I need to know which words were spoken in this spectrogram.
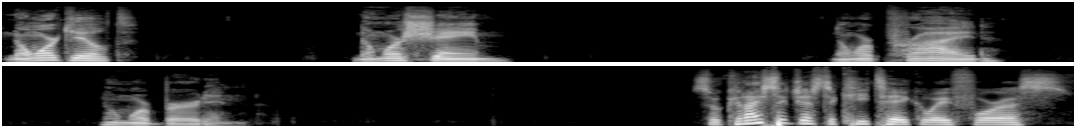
No more guilt, no more shame, no more pride, no more burden. So, can I suggest a key takeaway for us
